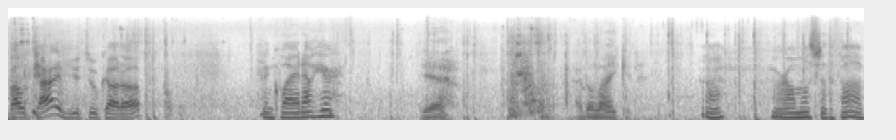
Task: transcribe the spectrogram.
About time you two caught up. Been quiet out here? Yeah. I don't like it. Oh, we're almost to the fob.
